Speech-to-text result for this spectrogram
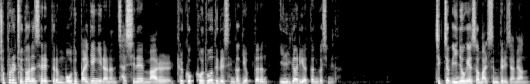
촛불을 주도하는 세력들은 모두 빨갱이라는 자신의 말을 결코 거두어 드릴 생각이 없다는 일갈이었던 것입니다. 직접 인용해서 말씀드리자면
